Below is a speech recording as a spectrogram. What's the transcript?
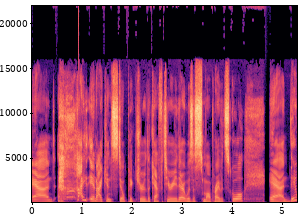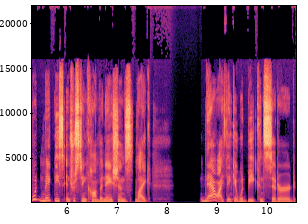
And I and I can still picture the cafeteria there. It was a small private school, and they would make these interesting combinations like now I think it would be considered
